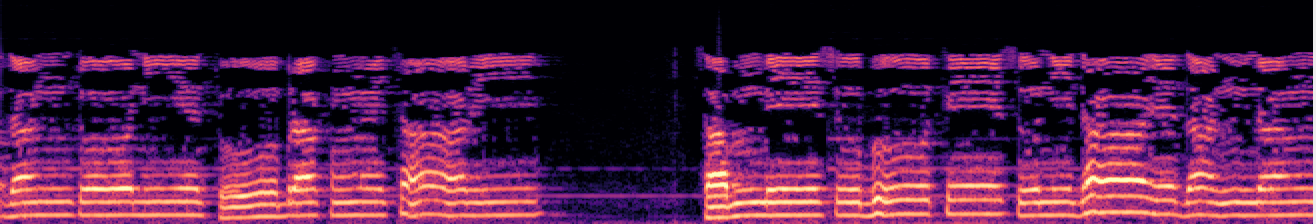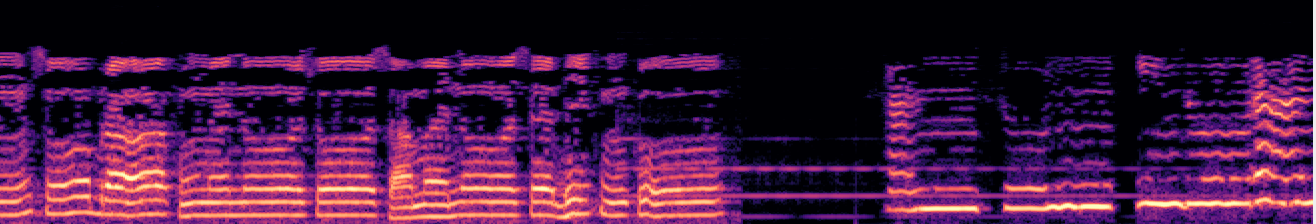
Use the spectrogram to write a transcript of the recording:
දන්තෝ නියතෝ බ්‍රහ්මචාරී සම්මේසු භූතේසු නිදාය දණ්ඩං සෝ බ්‍රාහ්මනෝ සෝ සමනෝ සභික්ඛු සංසුන් ඉන්දුරන්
